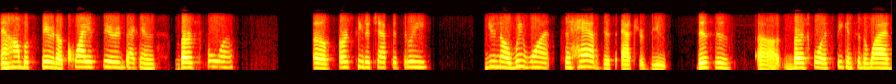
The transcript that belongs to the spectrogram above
and humble spirit, a quiet spirit, back in verse 4 of First Peter chapter 3. You know, we want to have this attribute this is uh, verse 4 is speaking to the wives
